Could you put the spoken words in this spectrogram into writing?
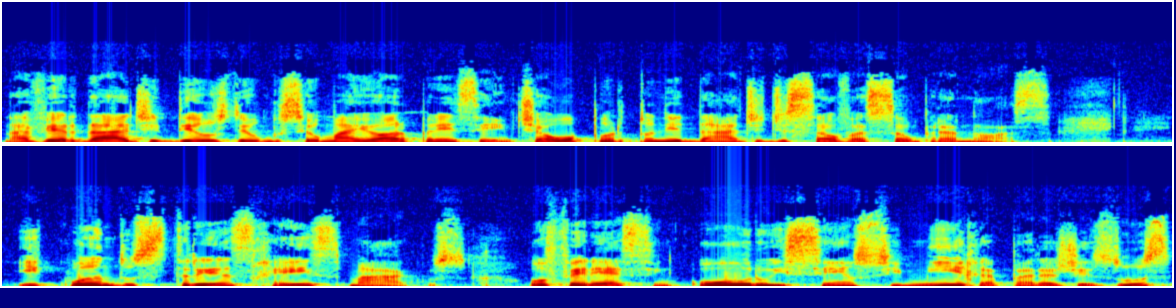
Na verdade, Deus deu o seu maior presente, a oportunidade de salvação para nós. E quando os três reis magos oferecem ouro, incenso e mirra para Jesus,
